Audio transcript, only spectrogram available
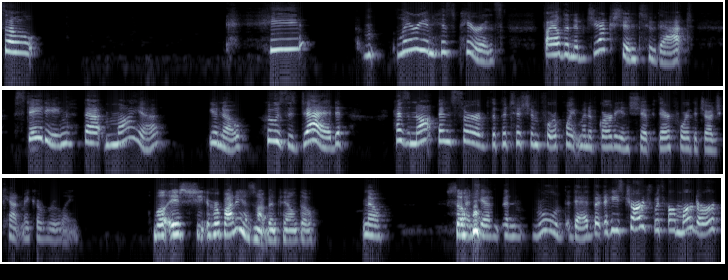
so he, Larry and his parents filed an objection to that, stating that Maya, you know, who's dead, has not been served the petition for appointment of guardianship. Therefore, the judge can't make a ruling. well, is she? Her body has not been found though. No, So and she hasn't been ruled dead, but he's charged with her murder.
